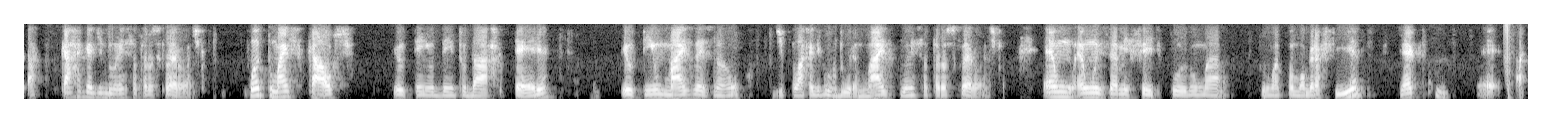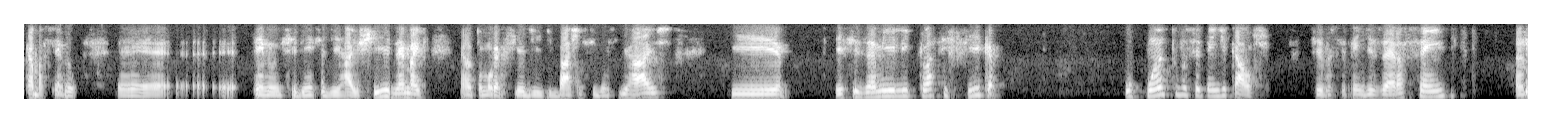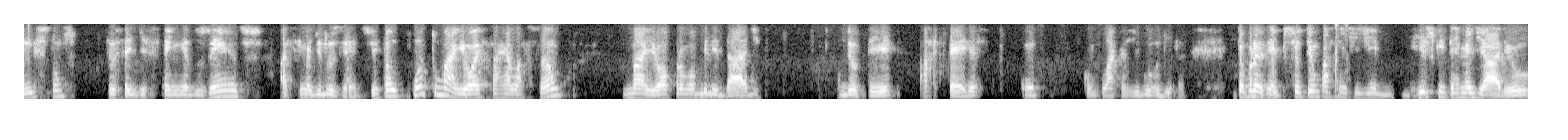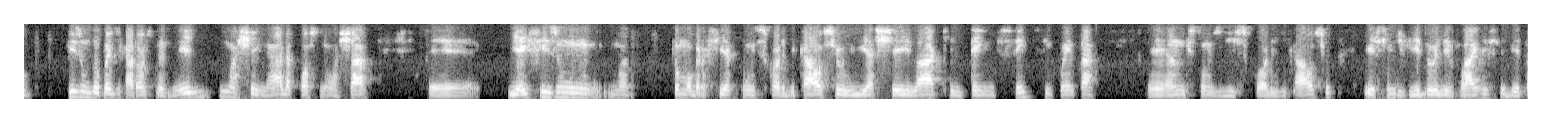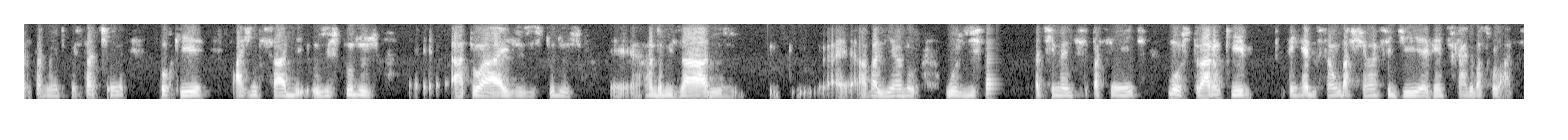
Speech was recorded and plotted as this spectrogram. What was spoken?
à carga de doença aterosclerótica. Quanto mais cálcio eu tenho dentro da artéria, eu tenho mais lesão de placa de gordura, mais doença aterosclerótica. É um, é um exame feito por uma, por uma tomografia, né, é, acaba sendo é, é, tendo incidência de raio-x, né, mas é uma tomografia de, de, baixa incidência de raios, e esse exame ele classifica o quanto você tem de cálcio. Se você tem de 0 a 100 angstroms, se você tem de 100 a 200, acima de 200. Então, quanto maior essa relação, maior probabilidade de eu ter artérias com, com placas de gordura. Então, por exemplo, se eu tenho um paciente de risco intermediário, eu fiz um dupla de carótidas nele, não achei nada, posso não achar, é, e aí fiz um, uma tomografia com score de cálcio e achei lá que ele tem 150 é, angstroms de score de cálcio, esse indivíduo ele vai receber tratamento com estatina, porque a gente sabe, os estudos é, atuais, os estudos é, randomizados, é, avaliando o uso de estatina desses pacientes, mostraram que tem redução da chance de eventos cardiovasculares.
